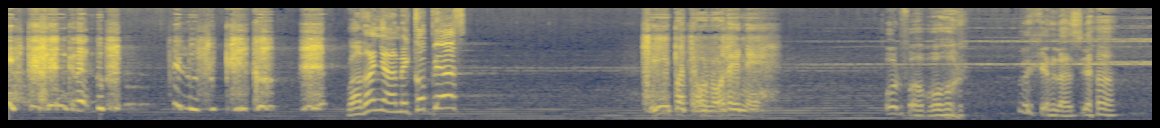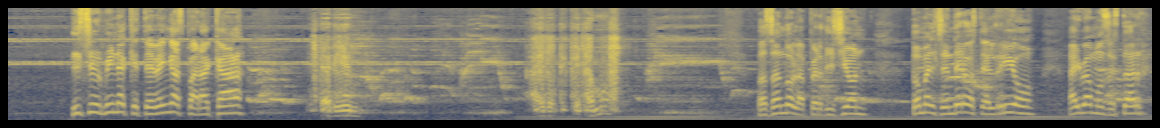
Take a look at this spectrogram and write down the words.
Está sangrando. Te lo suplico. Guadaña, ¿me copias? Sí, patrón, ordene. Por favor, déjenlas ya. Dice Urbina que te vengas para acá. Está bien. ¿Ahí donde quedamos? Pasando la perdición. Toma el sendero hasta el río. Ahí vamos a estar.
